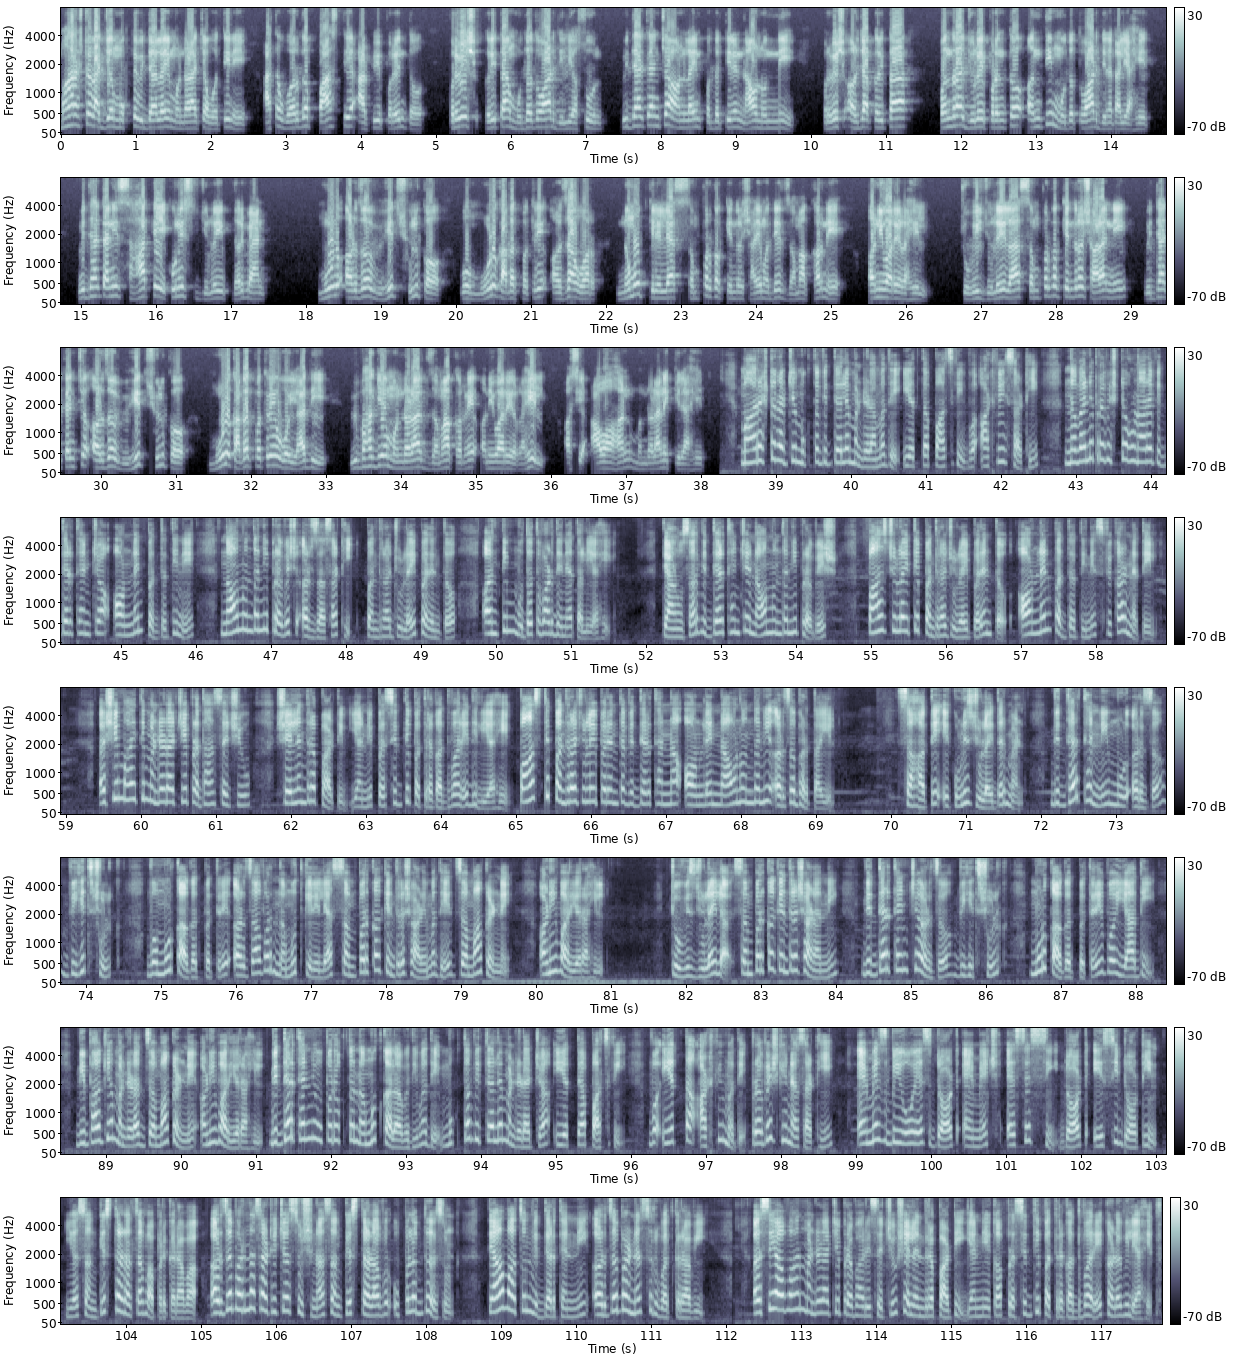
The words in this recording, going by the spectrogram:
महाराष्ट्र राज्य मुक्त विद्यालय मंडळाच्या वतीने आता वर्ग पाच ते आठवी पर्यंत प्रवेश करिता मुदतवाढ दिली असून विद्यार्थ्यांच्या ऑनलाईन पद्धतीने नाव नोंदणी प्रवेश अर्जाकरिता पंधरा जुलै पर्यंत अंतिम मुदतवाढ देण्यात आली आहे. विद्यार्थ्यांनी सहा ते एकोणीस जुलै दरम्यान मूळ अर्ज विहित शुल्क व मूळ कागदपत्रे अर्जावर नमूद केलेल्या संपर्क केंद्र शाळेमध्ये जमा करणे अनिवार्य राहील. चोवीस जुलैला संपर्क केंद्र शाळांनी विद्यार्थ्यांचे अर्ज विहित शुल्क मूळ कागदपत्रे व यादी विभागीय मंडळात जमा करणे अनिवार्य राहील असे आवाहन मंडळाने केले आहे. महाराष्ट्र राज्य मुक्त विद्यालय मंडळामध्ये इयत्ता पाचवी व आठवी साठी नव्याने प्रविष्ट होणाऱ्या विद्यार्थ्यांच्या ऑनलाईन पद्धतीने नावनोंदणी प्रवेश अर्जासाठी पंधरा जुलैपर्यंत अंतिम मुदतवाढ देण्यात आली आहे. त्यानुसार विद्यार्थ्यांचे नावनोंदणी प्रवेश पाच जुलै ते पंधरा जुलैपर्यंत ऑनलाईन पद्धतीने स्वीकारण्यात येईल. अशी माहिती मंडळाचे प्रधान सचिव शैलेंद्र पाटील यांनी प्रसिद्धी पत्रकाद्वारे दिली आहे. पाच ते पंधरा जुलैपर्यंत विद्यार्थ्यांना ऑनलाईन नावनोंदणी अर्ज भरता येईल. सहा ते एकोणीस जुलै दरम्यान विद्यार्थ्यांनी मूळ अर्ज विहित शुल्क व मूळ कागदपत्रे अर्जावर नमूद केलेल्या संपर्क केंद्र शाळेमध्ये जमा करणे अनिवार्य राहील. चोवीस जुलैला संपर्क केंद्र शाळांनी विद्यार्थ्यांचे अर्ज विहित शुल्क मूळ कागदपत्रे व यादी विभागीय मंडळात जमा करणे अनिवार्य राहील. विद्यार्थ्यांनी उपरोक्त नमूद कालावधीमध्ये मुक्त विद्यालय मंडळाच्या इयत्ता पाचवी व इयत्ता आठवी मध्ये प्रवेश घेण्यासाठी M S B O S dot M H S S C dot A C dot in या संकेतस्थळाचा वापर करावा. अर्ज भरण्यासाठीच्या सूचना संकेतस्थळावर उपलब्ध असून त्या वाचून विद्यार्थ्यांनी अर्ज भरण्यास सुरुवात करावी. असे आवाहन मंडळाचे प्रभारी सचिव शैलेंद्र पाटील यांनी एका प्रसिद्धी पत्रकाद्वारे कळविले आहेत.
